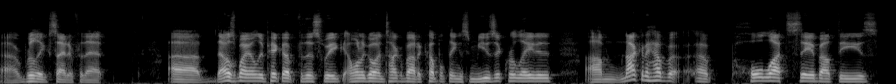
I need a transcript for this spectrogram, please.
uh, really excited for that. Uh, that was my only pickup for this week. I want to go and talk about a couple things music related. I'm not going to have a, a, whole lot to say about these.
